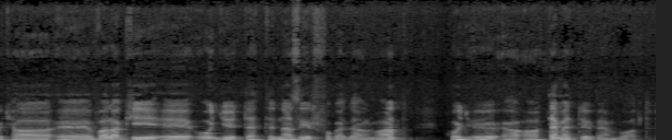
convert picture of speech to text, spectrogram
Hogyha e, valaki e, úgy tett nazír fogadalmat, hogy ő a, a temetőben volt,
